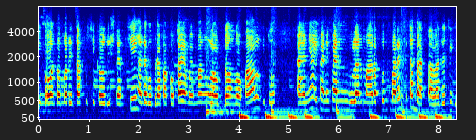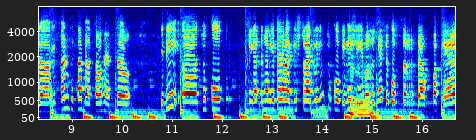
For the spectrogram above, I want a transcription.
himbauan pemerintah physical distancing, ada beberapa kota yang memang lockdown lokal gitu. Akhirnya event-event bulan Maret pun kemarin kita batal, ada tiga event kita batal handle. Jadi eh, cukup dengan kita yang lagi struggling cukup ini sih, Mhm. maksudnya cukup berdampak ya.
